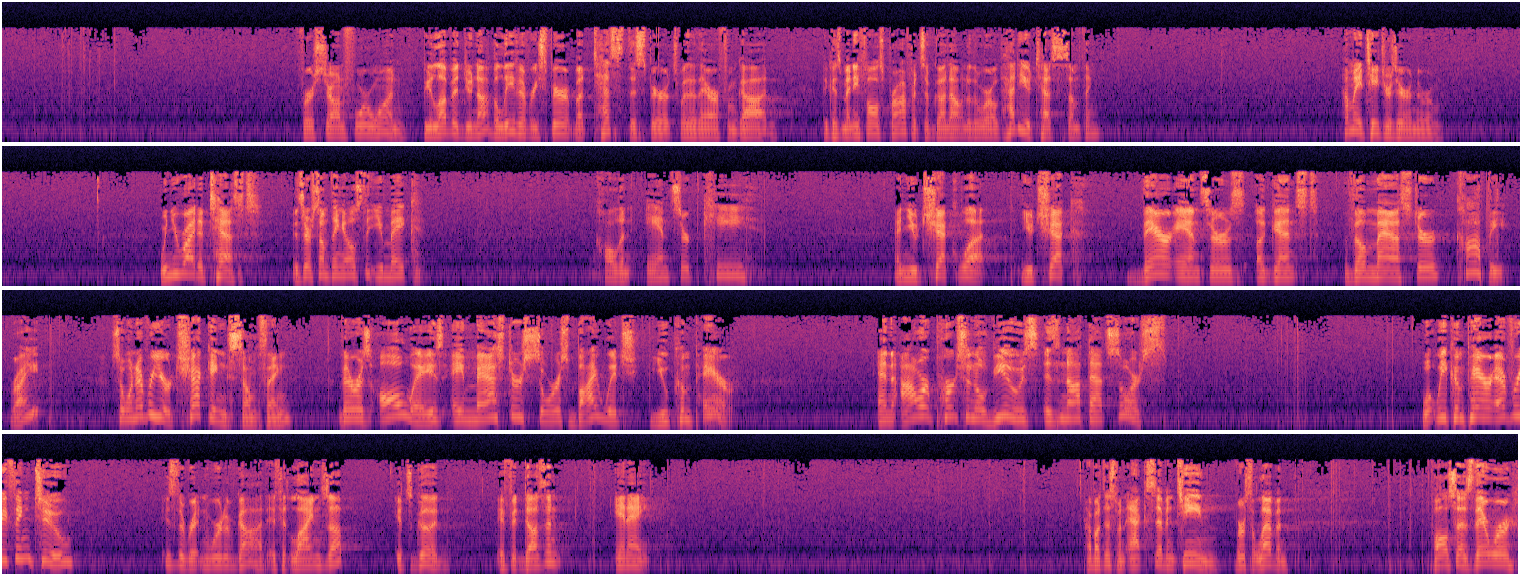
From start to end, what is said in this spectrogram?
1 John 4 1. Beloved, do not believe every spirit, but test the spirits whether they are from God, because many false prophets have gone out into the world. How do you test something? How many teachers are in the room? When you write a test, is there something else that you make called an answer key? And you check what? You check their answers against the master copy, right? So whenever you're checking something, there is always a master source by which you compare. And our personal views is not that source. What we compare everything to is the written word of God. If it lines up, it's good. If it doesn't, it ain't. How about this one? Acts 17, verse 11. Paul says, There were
